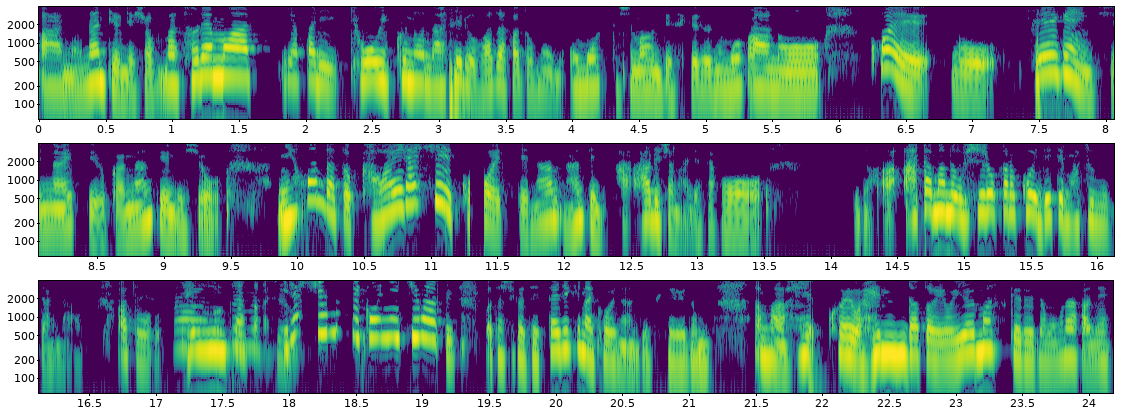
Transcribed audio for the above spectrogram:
あの、なんて言うんでしょう。まあ、それも、やっぱり教育のなせる技かとも思ってしまうんですけれども、あの、声を制限しないっていうか、なんて言うんでしょう。日本だと可愛らしい声って、なん、なんてあるじゃないですか、こう。あ頭の後ろから声出てますみたいな。あと、あー店員さんがいらっしゃいませ、こんにちはって、私が絶対できない声なんですけれども、あまあ、へ声は変だとは言えますけれども、なんかね、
